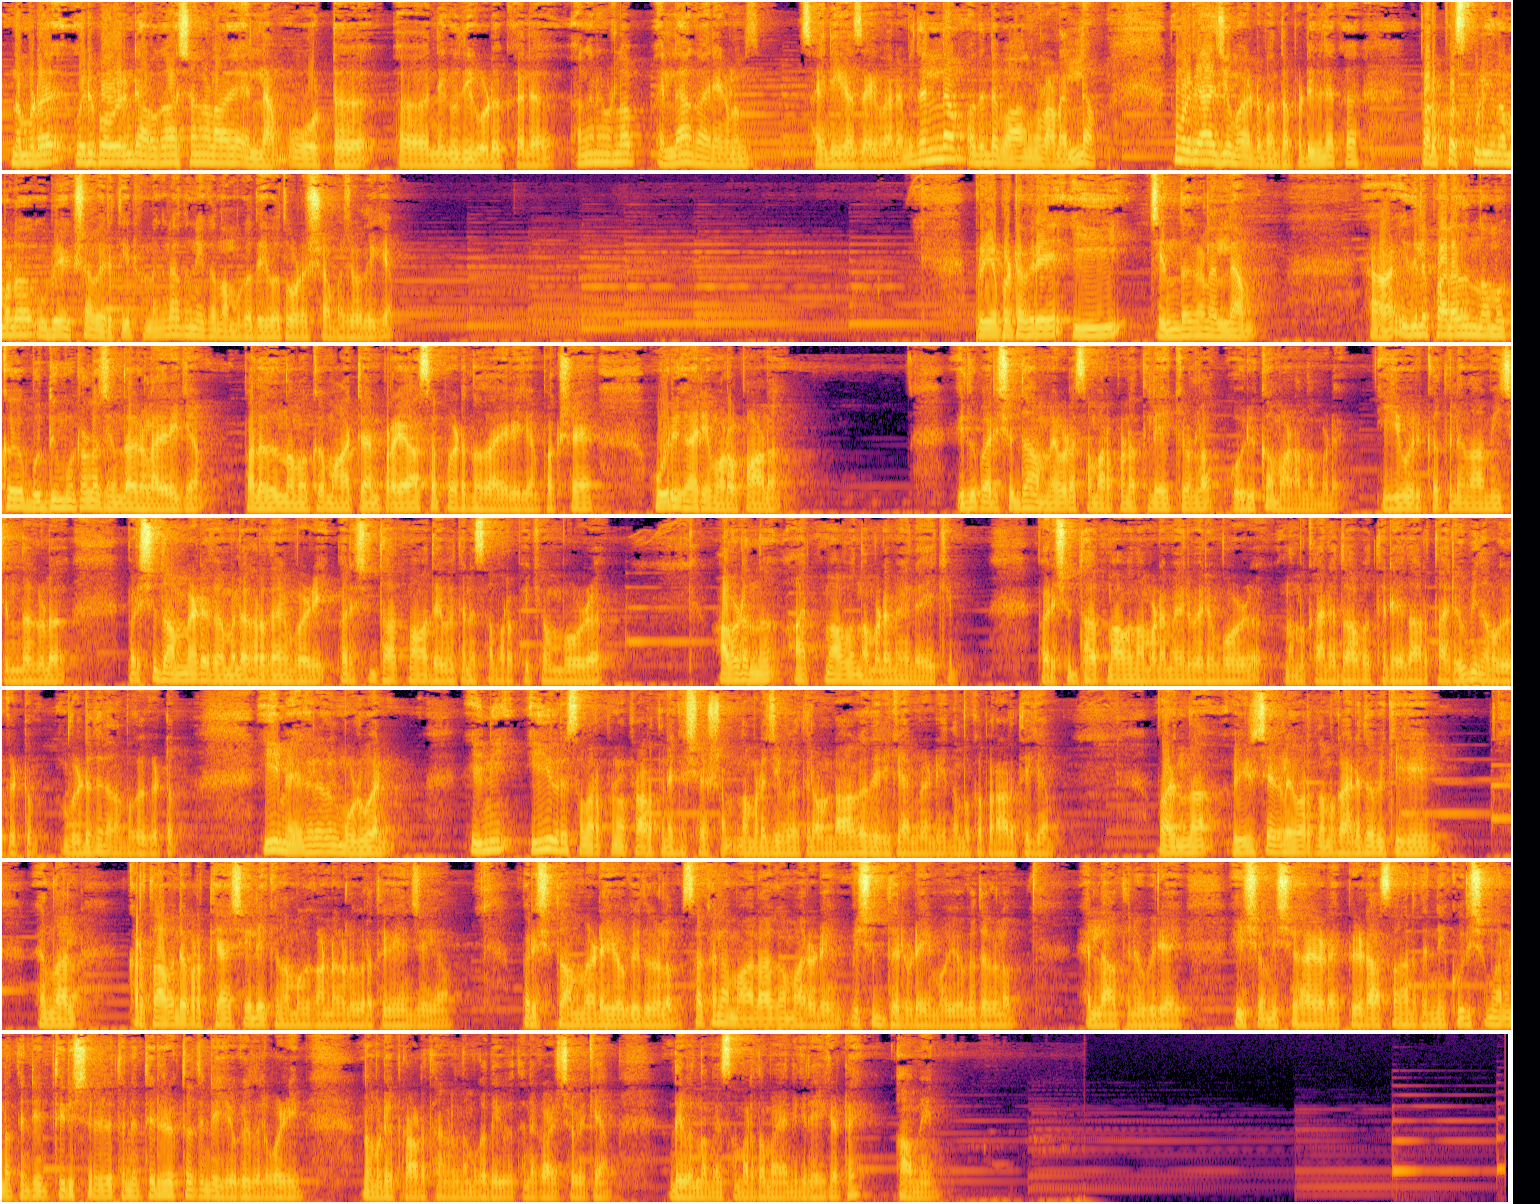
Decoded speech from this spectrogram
നമ്മുടെ ഒരു പൗരന്റെ അവകാശങ്ങളായ എല്ലാം വോട്ട് നികുതി കൊടുക്കൽ അങ്ങനെയുള്ള എല്ലാ കാര്യങ്ങളും സൈനിക സേവനം. ഇതെല്ലാം അതിന്റെ ഭാഗങ്ങളാണ്. എല്ലാം നമ്മുടെ രാജ്യവുമായിട്ട് ബന്ധപ്പെട്ട് ഇതിനൊക്കെ പർപ്പസ്ഫുള്ളി നമ്മൾ ഉപേക്ഷ വരുത്തിയിട്ടുണ്ടെങ്കിൽ അതിനെയൊക്കെ നമുക്ക് ദൈവത്തോട് ക്ഷമ ചോദിക്കാം. പ്രിയപ്പെട്ടവരെ ഈ ചിന്തകളെല്ലാം ഇതിൽ പലതും നമുക്ക് ബുദ്ധിമുട്ടുള്ള ചിന്തകളായിരിക്കാം. പലതും നമുക്ക് മാറ്റാൻ പ്രയാസപ്പെടുന്നതായിരിക്കാം. പക്ഷേ ഒരു കാര്യം ഉറപ്പാണ്. ഇത് പരിശുദ്ധ അമ്മയുടെ സമർപ്പണത്തിലേക്കുള്ള ഒരുക്കമാണ് നമ്മുടെ. ഈ ഒരുക്കത്തിൽ നാം ഈ ചിന്തകൾ പരിശുദ്ധ അമ്മയുടെ വിമല ഹൃദയം വഴി പരിശുദ്ധാത്മാവ് ദൈവത്തിന് സമർപ്പിക്കുമ്പോൾ അവിടുന്ന് ആത്മാവ് നമ്മുടെ മേലയക്കും പരിശുദ്ധാത്മാവ് നമ്മുടെ മേൽ വരുമ്പോൾ നമുക്ക് അനുതാപത്തിന്റെ യഥാർത്ഥ അരൂപി നമുക്ക് കിട്ടും. വിടുതൽ നമുക്ക് കിട്ടും. ഈ മേഖലകൾ മുഴുവൻ ഇനി ഈ ഒരു സമർപ്പണ പ്രാർത്ഥനയ്ക്ക് ശേഷം നമ്മുടെ ജീവിതത്തിൽ ഉണ്ടാകാതിരിക്കാൻ വേണ്ടി നമുക്ക് പ്രാർത്ഥിക്കാം. വരുന്ന വീഴ്ചകളെ ഓർത്ത് നമുക്ക് അനുദപിക്കുകയും എന്നാൽ കർത്താവിന്റെ പ്രത്യാശയിലേക്ക് നമുക്ക് കണ്ണുകൾ ഉയർത്തുകയും ചെയ്യാം. പരിശുദ്ധ അമ്മയുടെ യോഗ്യതകളും സകല മാലാകന്മാരുടെയും വിശുദ്ധരുടെയും യോഗ്യതകളും എല്ലാത്തിനുപരിയായി ഈശോ മിശിഹായുടെ പീഡാസഹനത്തിന്റെയും കുരിശുമരണത്തിന്റെയും തിരുശരീരത്തിന്റെയും തിരുരക്തത്തിന്റെയും യോഗ്യതകൾ വഴിയും നമ്മുടെ പ്രാർത്ഥനകൾ നമുക്ക് ദൈവത്തിന്റെ കാഴ്ചവെക്കാം. ദൈവം നമ്മെ സമർത്ഥമായി അനുഗ്രഹിക്കട്ടെ. ആമീൻ.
